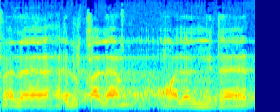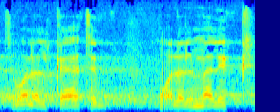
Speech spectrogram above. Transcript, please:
فلا القلم ولا المداد ولا الكاتب ولا الملك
